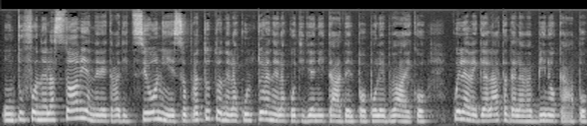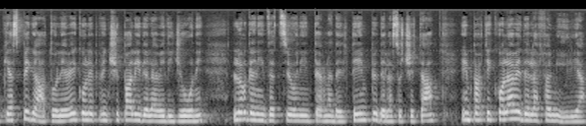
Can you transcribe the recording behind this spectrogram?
Un tuffo nella storia, nelle tradizioni e soprattutto nella cultura e nella quotidianità del popolo ebraico, quella regalata dal rabbino capo che ha spiegato le regole principali della religione, l'organizzazione interna del Tempio, della società e in particolare della famiglia,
